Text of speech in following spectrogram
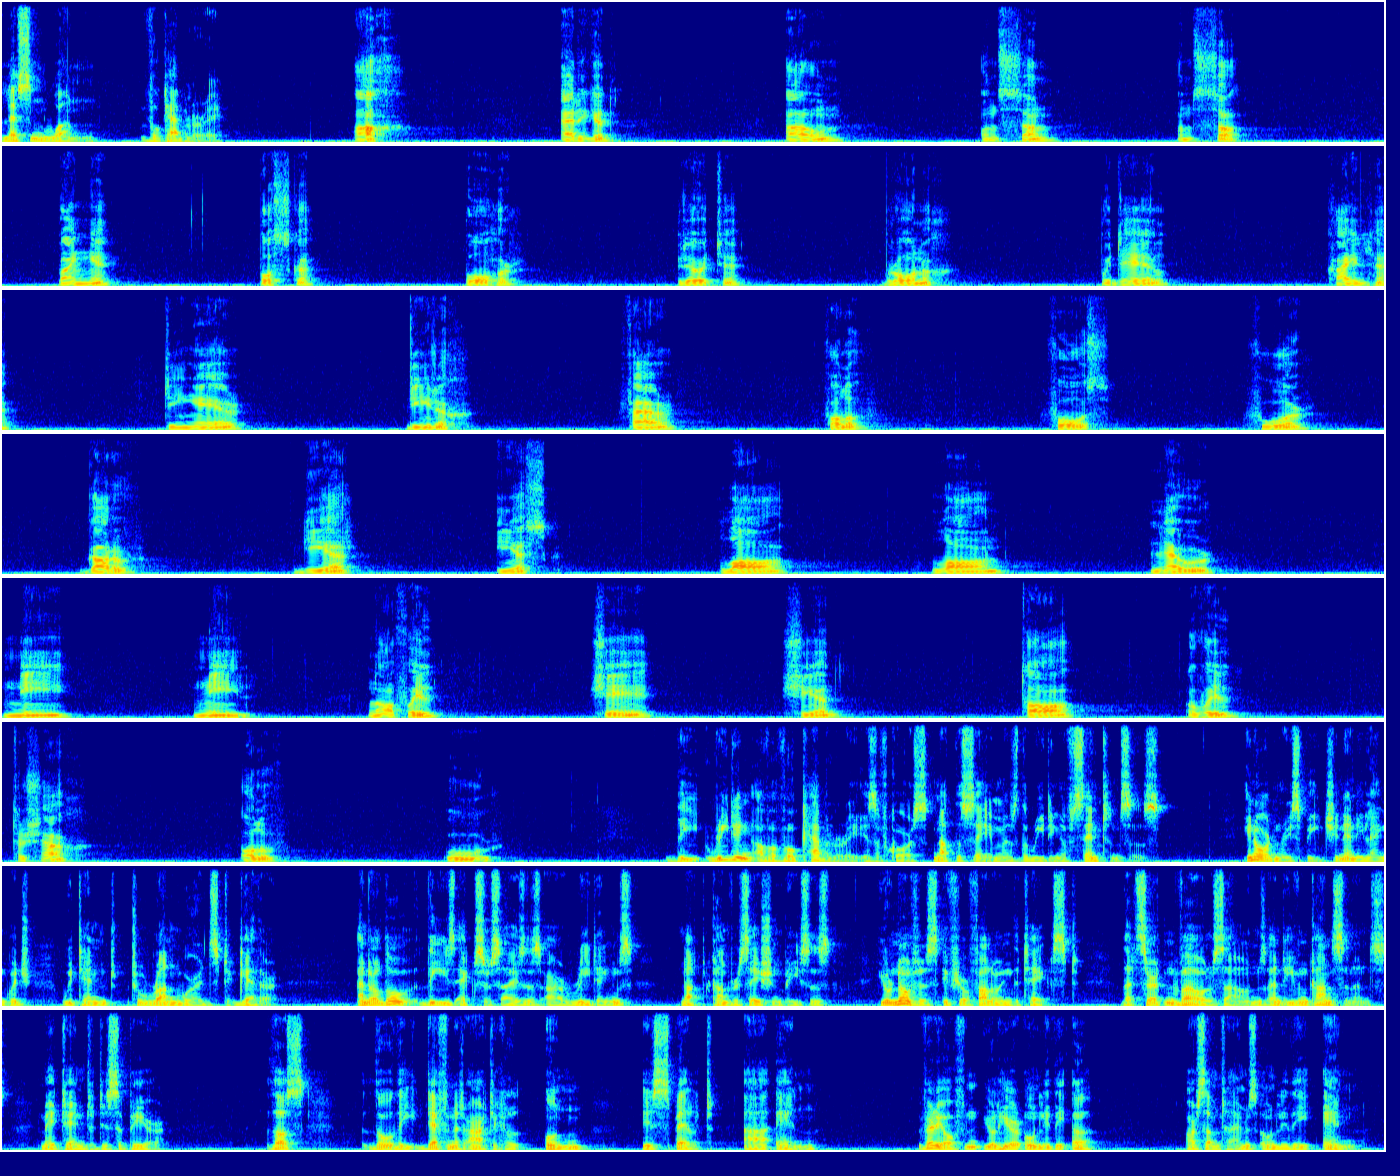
Lesson 1 Vocabulary. ach, airgead, ann, an son, an so, bainne, bosca, bóthar, breute, brónach, buidéal, caillte, dinnéar, díreach, fearr, folamh, fós, fuair, garbh, géar, iasc, lá, lán, leabhar, ní, náfuil, sé, siad, tá, a bhfuil, tar seach, úr. The reading of a vocabulary is, of course, not the same as the reading of sentences. In ordinary speech, in any language, we tend to run words together. And although these exercises are readings, not conversation pieces, you'll notice, if you're following the text, that certain vowel sounds and even consonants may tend to disappear. Thus, though the definite article un is spelt an, very often you'll hear only the uh, or sometimes only the n.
